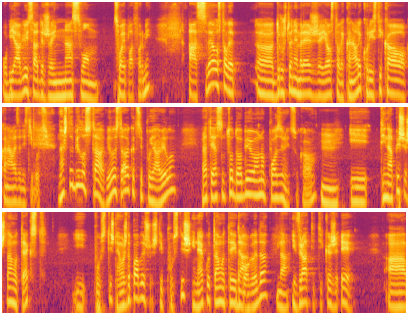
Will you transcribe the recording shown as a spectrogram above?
objavljuj sadržaj na svom, svojoj platformi, a sve ostale uh, društvene mreže i ostale kanale koristi kao kanale za distribuciju. Znaš šta je bilo strava? Bilo je strava kad se pojavilo, brate, ja sam to dobio ono pozivnicu kao, Mm. i ti napišeš tamo tekst i pustiš, ne možeš da publishuješ, ti pustiš i neko tamo te i Da. pogleda Da. i vrati ti kaže, e, a,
